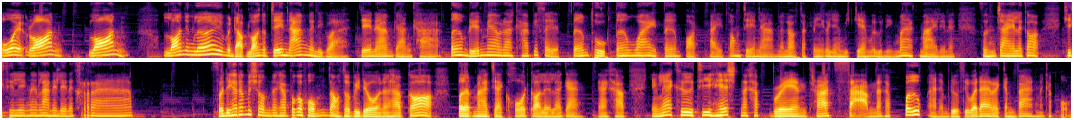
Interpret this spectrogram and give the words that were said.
โอ้ยร้อนร้อน ร้อนยังเลยมาดับร้อนกับเจ๊น้ำกันดีกว่า เจ๊น้ำการค้า เติมเหรียญแมวราคาพิเศษ เติมถูกเติมไวเติมปลอดภัยต้องเจ๊น้ำและนอกจากนี้ก็ยังมีเกมอื่นอีกมากมายเลยนะ สนใจแล้วก็คลิกที่ลิงก์ด้านล่างได้เลยนะครับสวัสดีครับท่านผู้ชมนะครับพวกบผมตองโตวิโอนะครับ ก็เปิดมาแจกโค้ดก่อนเลยแล้วกันนะครับ อย่างแรกคือ th นะครับ brain trust 3นะครับปุ๊บอะเดี๋ยวมาดูซิว่าได้อะไรกันบ้างนะครับผม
